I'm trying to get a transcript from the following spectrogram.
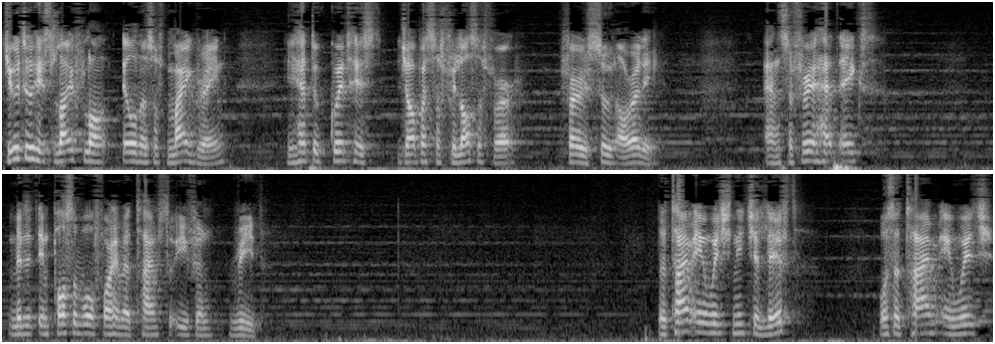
Due to his lifelong illness of migraine, he had to quit his job as a philosopher very soon already. And severe headaches made it impossible for him at times to even read. The time in which Nietzsche lived was a time in which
